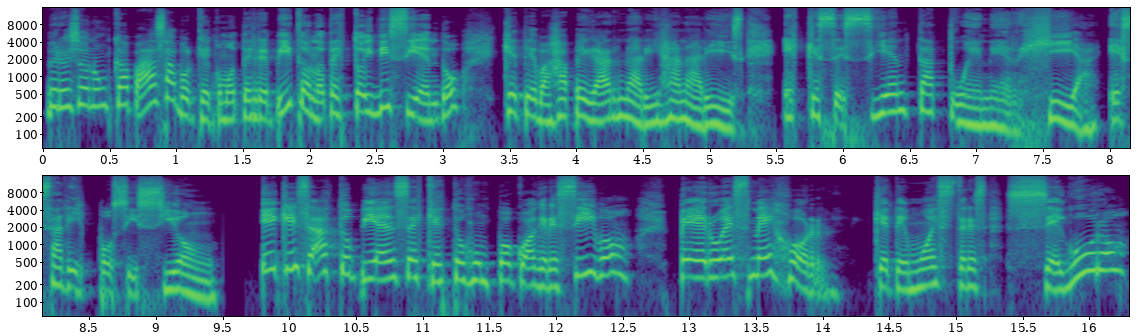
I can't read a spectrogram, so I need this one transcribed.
Pero eso nunca pasa porque, como te repito, no te estoy diciendo que te vas a pegar nariz a nariz. Es que se sienta tu energía, esa disposición. Y quizás tú pienses que esto es un poco agresivo, pero es mejor que te muestres seguro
